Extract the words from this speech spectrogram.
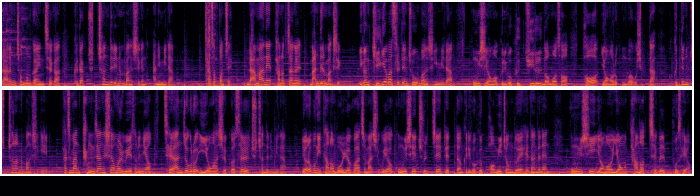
나름 전문가인 제가 그닥 추천드리는 방식은 아닙니다. 다섯 번째, 나만의 단어장을 만드는 방식. 이건 길게 봤을 땐 좋은 방식입니다. 공시 영어 그리고 그 뒤를 넘어서 더 영어를 공부하고 싶다. 그때는 추천하는 방식이에요. 하지만 당장 시험을 위해서는요 제한적으로 이용하실 것을 추천드립니다. 여러분이 단어 모으려고 하지 마시고요 공시에 출제됐던 그리고 그 범위 정도에 해당되는 공시 영어용 단어책을 보세요.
